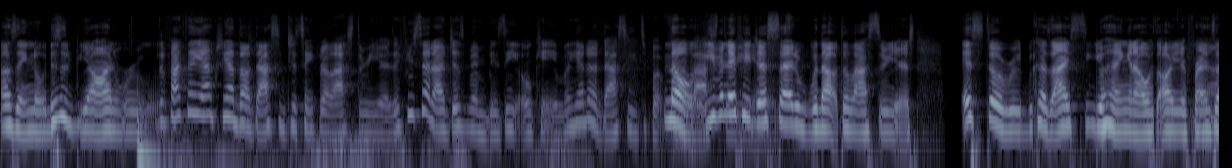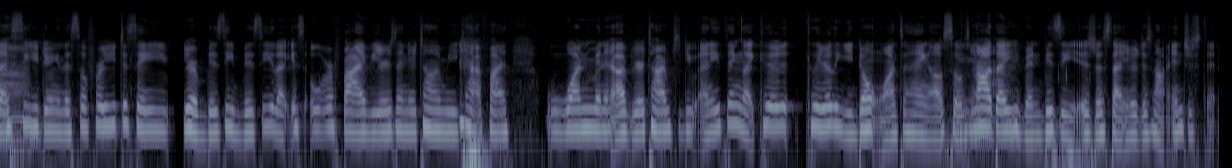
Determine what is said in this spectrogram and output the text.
I was like, no, this is beyond rude. The fact that he actually had the audacity to say for the last three years. If he said I've just been busy, okay, but he had the audacity to put no, even if he years. just said without the last three years it's still rude because I see you hanging out with all your friends. Yeah. I see you doing this. So for you to say you're busy, busy, like it's over five years and you're telling me you can't find one minute of your time to do anything, like clear, clearly you don't want to hang out. So it's yeah. not that you've been busy. It's just that you're just not interested.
